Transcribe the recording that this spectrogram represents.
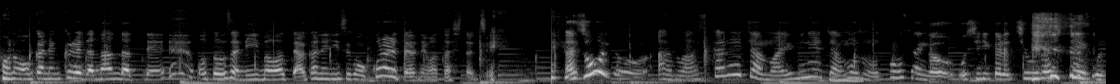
このお金くれだなんだってお父さんに言い回ってあかねにすごい怒られたよね私たち。あそうよあのアスカ姉ちゃんもあゆみ姉ちゃんも、うんそのお父さんがお尻から血を出してこれ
